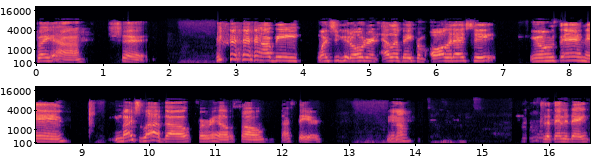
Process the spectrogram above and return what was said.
But yeah, shit. I mean, once you get older and elevate from all of that shit, you know what I'm saying? And much love though, for real. So that's there. You know? Because at the end of the day,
